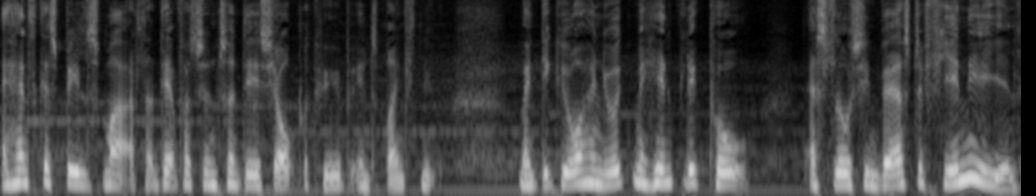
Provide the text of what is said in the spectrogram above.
at han skal spille smart, og derfor synes han, det er sjovt at købe en springkniv. Men det gjorde han jo ikke med henblik på at slå sin værste fjende ihjel.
